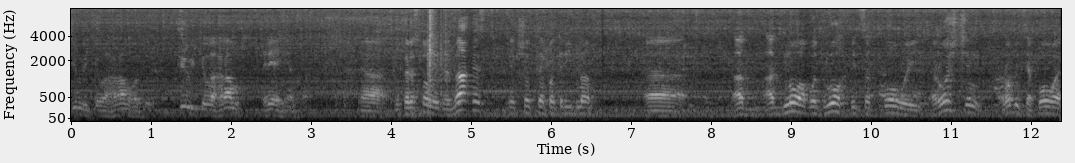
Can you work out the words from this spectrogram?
цілий кілограм води, цілий кілограм реагента. Е, Використовуйте захист, якщо це потрібно. Е, Одно або двохвідсотковий розчин робиться по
